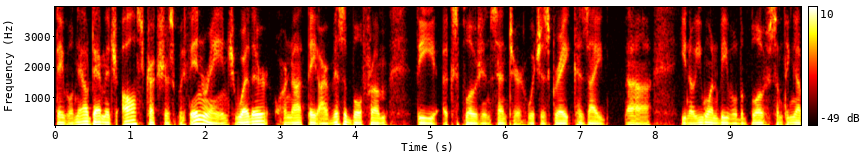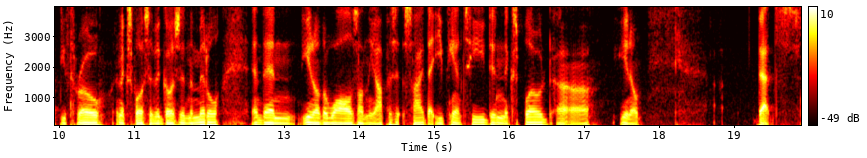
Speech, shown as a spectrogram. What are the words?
They will now damage all structures within range, whether or not they are visible from the explosion center, which is great because I, uh, you know, you want to be able to blow something up. You throw an explosive, it goes in the middle, and then you know the walls on the opposite side that you can't see didn't explode. Uh, you know, that's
